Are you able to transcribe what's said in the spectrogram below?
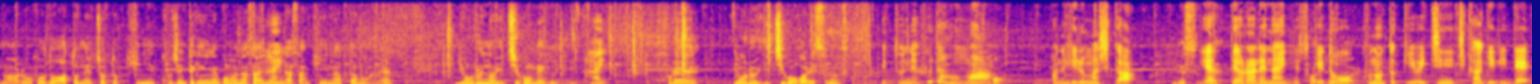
なるほど。あとねちょっと気に個人的にねごめんなさいね、皆さん気になったのはね夜のいちご巡り？はい。これ夜いちご狩りするんですかこれ？えっとね普段は、あの昼間しかやっておられないんですけど、ねはいはい、この時は一日限りで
